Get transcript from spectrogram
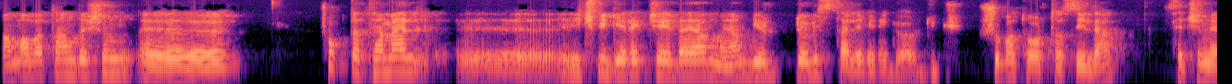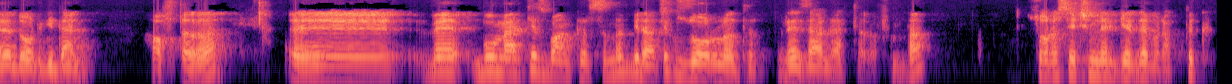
Ama vatandaşın e, çok da temel e, hiçbir gerekçeye dayanmayan bir döviz talebini gördük. Şubat ortasıyla seçimlere doğru giden haftada. E, ve bu Merkez Bankası'nı birazcık zorladı rezervler tarafından. Sonra seçimleri geride bıraktık.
